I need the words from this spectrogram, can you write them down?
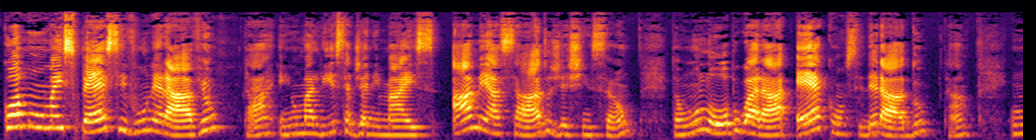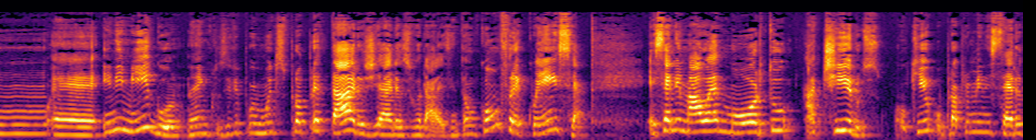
como uma espécie vulnerável tá? Em uma lista de animais ameaçados de extinção. Então, o lobo-guará é considerado, tá? Um é, inimigo, né? Inclusive por muitos proprietários de áreas rurais. Então, com frequência, esse animal é morto a tiros, o que o próprio Ministério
